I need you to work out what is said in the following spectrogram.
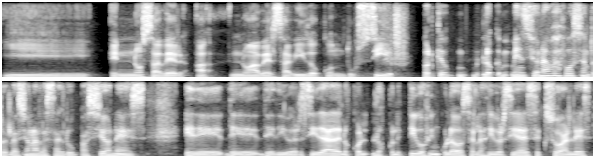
y, en no saber, no haber sabido conducir. Porque lo que mencionabas vos en relación a las agrupaciones eh, de, de- de diversidad, de los, col- los colectivos vinculados a las diversidades sexuales,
